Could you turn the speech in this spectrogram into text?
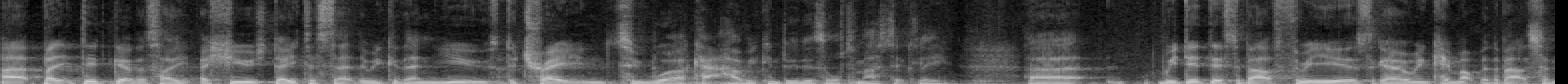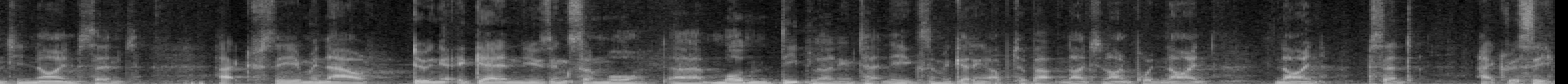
Uh, but it did give us a, a huge data set that we could then use to train to work out how we can do this automatically. Uh, we did this about three years ago and we came up with about 79% accuracy and we're now doing it again using some more uh, modern deep learning techniques and we're getting up to about 99.99% accuracy.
